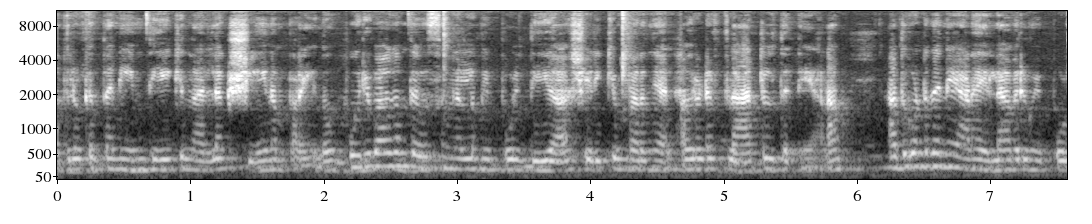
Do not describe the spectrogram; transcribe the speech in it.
അതിലൊക്കെ തന്നെയും ദിയയ്ക്ക് നല്ല ക്ഷീണം പറയുന്നു. ഭൂരിഭാഗം ദിവസങ്ങളിലും ഇപ്പോൾ ദിയ ശരിക്കും പറഞ്ഞാൽ അവരുടെ ഫ്ലാറ്റിൽ തന്നെയാണ്. അതുകൊണ്ട് തന്നെയാണ് എല്ലാവരും ഇപ്പോൾ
